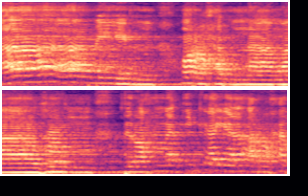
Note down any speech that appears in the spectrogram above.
آمين وارحمنا معهم برحمتك يا أرحم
